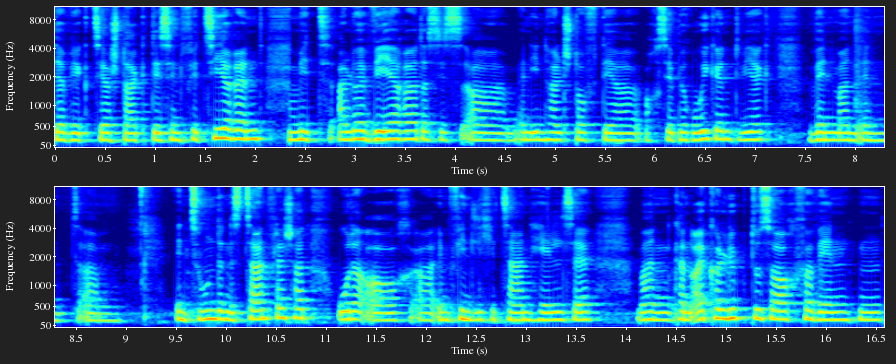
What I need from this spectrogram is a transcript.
der wirkt sehr stark desinfizierend. Mit Aloe Vera, das ist äh, ein Inhaltsstoff, der auch sehr beruhigend wirkt, wenn man ent, ähm, entzündendes Zahnfleisch hat oder auch äh, empfindliche Zahnhälse. Man kann Eukalyptus auch verwenden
